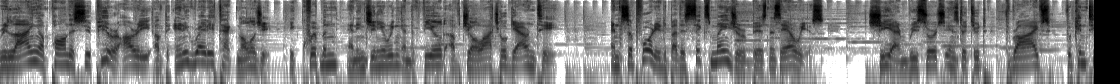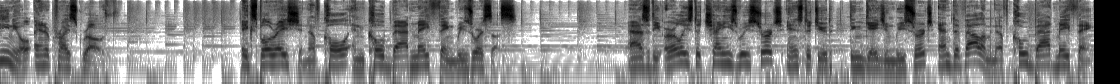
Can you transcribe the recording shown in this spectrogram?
Relying upon the superiority of the integrated technology, equipment, and engineering in the field of geological guarantee, and supported by the six major business areas, Xi'an Research Institute thrives for continual enterprise growth. Exploration of coal and coal bed methane resources. As the earliest Chinese research institute to engage in research and development of coal bed methane,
